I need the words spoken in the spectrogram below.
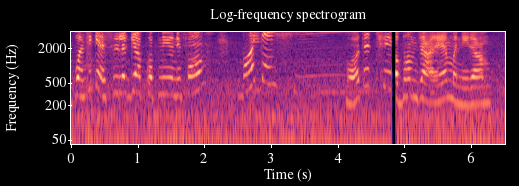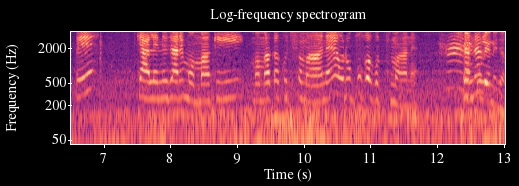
लिया रूपांशी कैसी लगी आपको अपनी यूनिफॉर्म बहुत अच्छी। बहुत अच्छी। अब हम जा रहे हैं मनीराम पे। क्या लेने जा रहे हैं? मम्मा की मम्मा का कुछ सामान है और रूपू का कुछ सामान है। है। ना? शैम्पू लेने जा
